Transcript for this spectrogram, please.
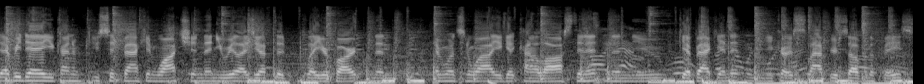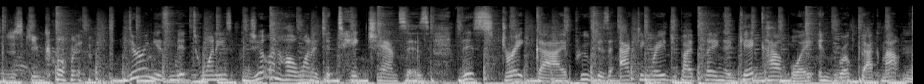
Every day you kind of you sit back and watch, and then you realize you have to play your part, and then every once in a while you get kind of lost in it, and then you get back in it, and you kind of slap yourself in the face and just keep going. During his mid 20s, Gyllenhaal wanted to take chances. This straight guy proved his acting rage by playing a gay cowboy in Brokeback Mountain.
